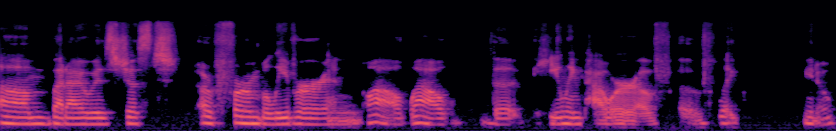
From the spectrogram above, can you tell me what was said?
Um, but i was just a firm believer in wow wow the healing power of of like you know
